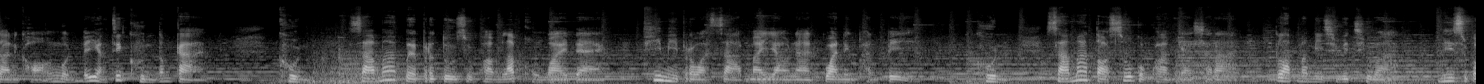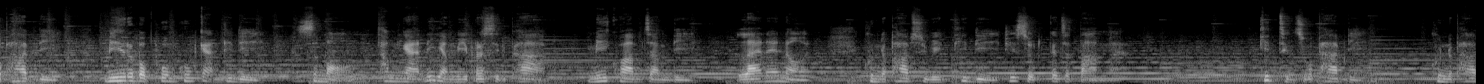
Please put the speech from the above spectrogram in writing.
จรรย์ขององุ่นได้อย่างที่คุณต้องการ คุณสามารถเปิดประตูสู่ความลับของไวน์แดงที่มีประวัติศาสตร์มายาวนานกว่า 1,000 ปี คุณสามารถต่อสู้กับความแก่ชรากลับมามีชีวิตชีวา มีสุขภาพดี มีระบบภูมิคุ้มกันที่ดี สมองทำงานได้อย่างมีประสิทธิภาพ มีความจำดี และแน่นอนคุณภาพชีวิตที่ดีที่สุดก็จะตามมา คิดถึงสุขภาพดี คุณภาพ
